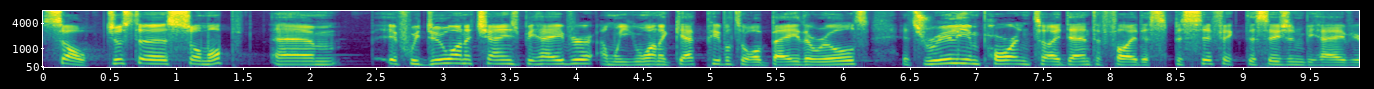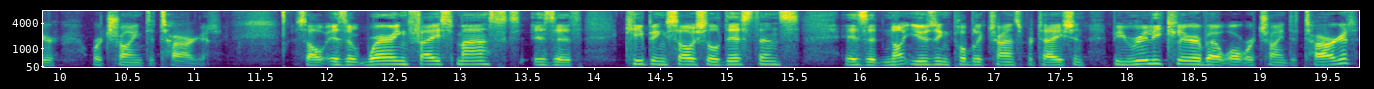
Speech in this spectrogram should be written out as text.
So, just to sum up, um, if we do want to change behavior and we want to get people to obey the rules, it's really important to identify the specific decision behavior we're trying to target. So, is it wearing face masks? Is it keeping social distance? Is it not using public transportation? Be really clear about what we're trying to target.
